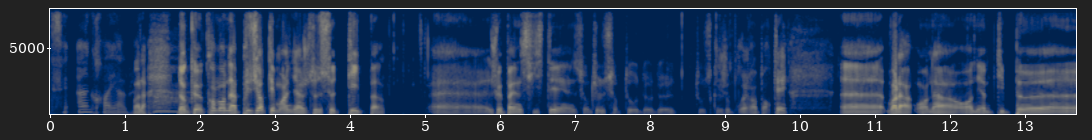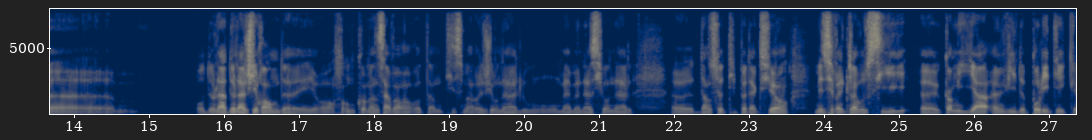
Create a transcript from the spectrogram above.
C'est incroyable. Voilà. Donc, euh, comme on a plusieurs témoignages de ce type, euh, je ne vais pas insister hein, sur, tout, de, tout ce que je pourrais rapporter. Euh, voilà, on, a, on est un petit peu au-delà de la Gironde et on, commence à avoir un retentissement régional ou même national euh, dans ce type d'action. Mais c'est vrai que là aussi, euh, comme il y a un vide politique,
